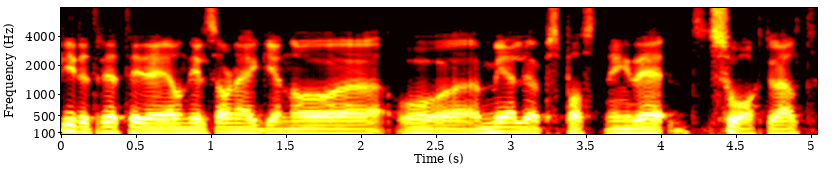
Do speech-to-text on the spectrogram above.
4-3-3 og Nils Arne Eggen og, og medløpspasning, det er så aktuelt.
